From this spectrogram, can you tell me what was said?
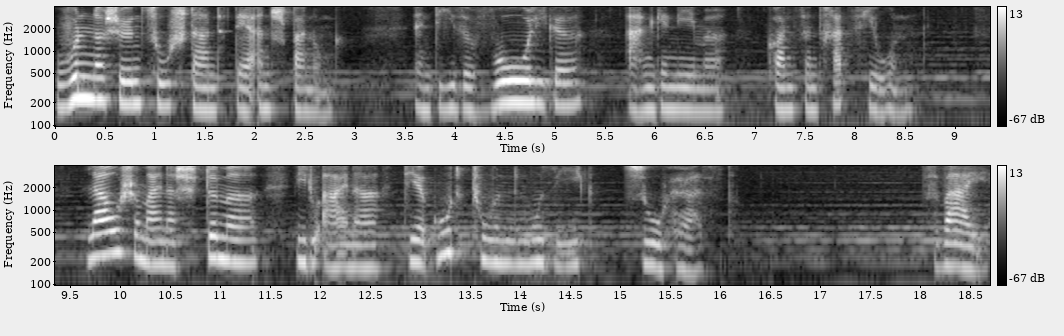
wunderschönen Zustand der Entspannung. In diese wohlige, angenehme Konzentration. Lausche meiner Stimme, wie du einer dir gut tuenden Musik zuhörst. 2.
